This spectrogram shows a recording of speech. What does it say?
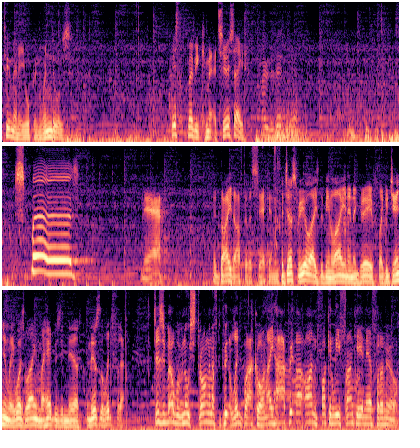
Too many open windows. This maybe committed suicide. Maybe they did, yeah. Spurs! Nah. It died after a second. I just realised they'd been lying in a grave. Like it genuinely was lying. My head was in there. And there's the lid for it. Just as well we've no strong enough to put the lid back on. I ha put that on. Fucking leave Frankie in there for an hour.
